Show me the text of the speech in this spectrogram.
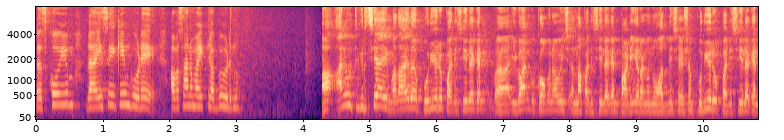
ലെസ്കോയും ഡൈസിക്കയും കൂടെ അവസാനമായി ക്ലബ്ബ് വിടുന്നു. അനു തീർച്ചയായും. അതായത് പുതിയൊരു പരിശീലകൻ ഇവാൻ ബുക്കോമനോവിച്ച് എന്ന പരിശീലകൻ പടിയിറങ്ങുന്നു. അതിനുശേഷം പുതിയൊരു പരിശീലകൻ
